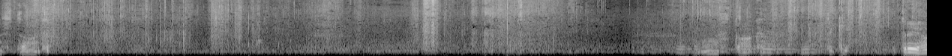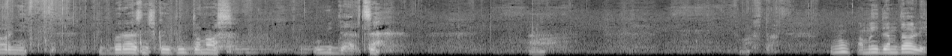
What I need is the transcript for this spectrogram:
Ось так. Ось так. Такі три гарні підберезничка йдуть до нас у відерце. Ось так. Ну, а ми йдемо далі.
